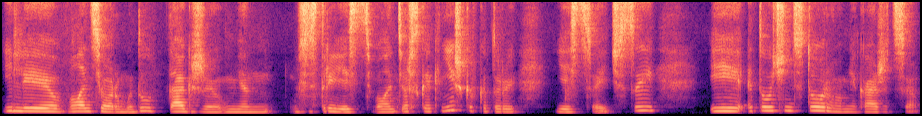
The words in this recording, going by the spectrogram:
Или волонтером иду. Также у меня у сестры есть волонтерская книжка, в которой есть свои часы. И это очень здорово, мне кажется,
